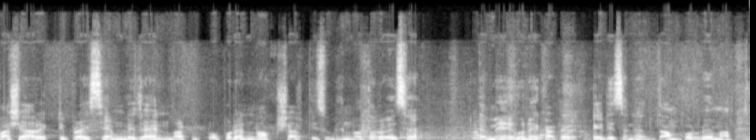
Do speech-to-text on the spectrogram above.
পাশে আরেকটি প্রায় সেম ডিজাইন, বাট ওপরের নকশার কিছু ভিন্নতা রয়েছে। মেহগুনি কাঠের এই ডিজাইনের দাম পড়বে মাত্র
